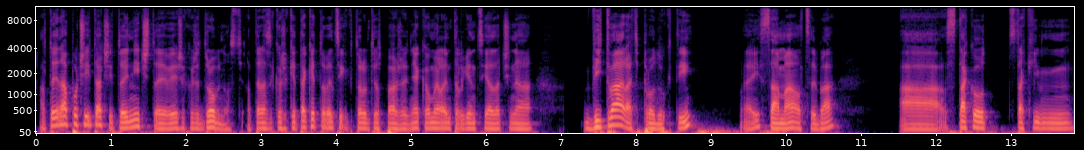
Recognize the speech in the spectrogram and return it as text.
A to je na počítači, to je nič, to je, vieš, akože drobnosť. A teraz akože keď takéto veci, ktorom ti rozpráva, že nejaká umelá inteligencia začína vytvárať produkty, hej, sama od seba a s takou, s takým,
